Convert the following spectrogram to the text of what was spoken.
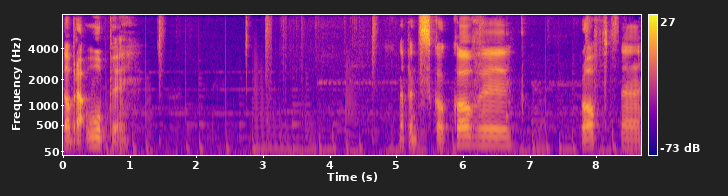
dobra, łupy. Napęd skokowy. Rowce.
